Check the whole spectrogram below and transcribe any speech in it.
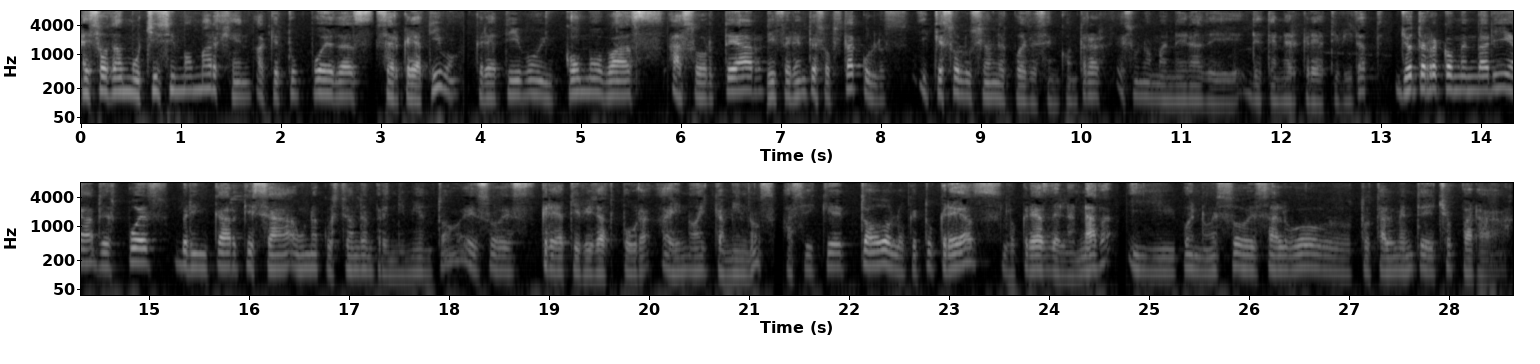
Eso da muchísimo margen a que tú puedas ser creativo, creativo en cómo vas a sortear diferentes obstáculos y qué solución le puedes encontrar. Es una manera de, de tener creatividad. Yo te recomendaría después brincar quizá a una cuestión de emprendimiento. Eso es creatividad pura, ahí no hay caminos. Así que todo lo que tú creas, lo creas de la nada y bueno, eso es algo totalmente hecho para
